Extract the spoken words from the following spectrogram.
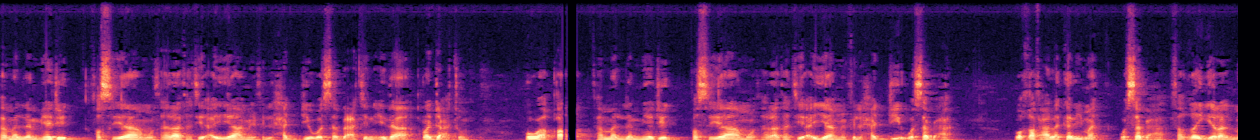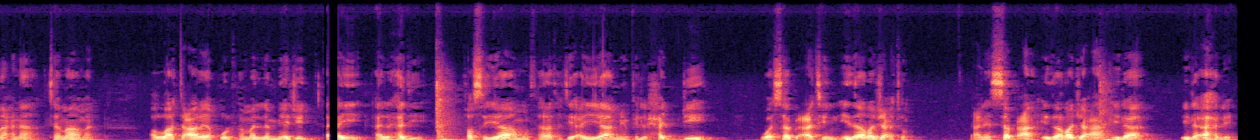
فمن لم يجد فصيام ثلاثة أيام في الحج وسبعة إذا رجعتم. هو قرأ فمن لم يجد فصيام ثلاثة أيام في الحج وسبعة. وقف على كلمة وسبعة فغير المعنى تماما. الله تعالى يقول فمن لم يجد أي الهدي فصيام ثلاثة أيام في الحج وسبعة إذا رجعتم. يعني السبعة إذا رجع إلى إلى أهله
